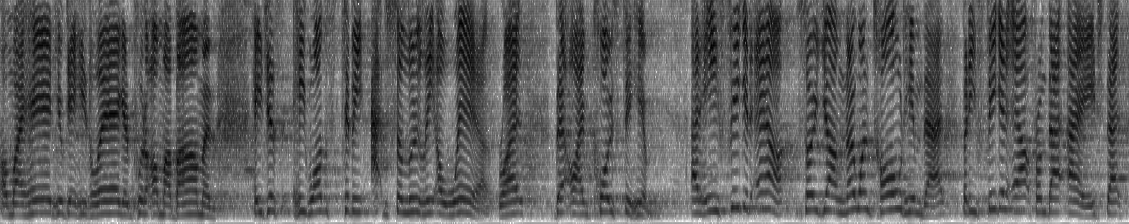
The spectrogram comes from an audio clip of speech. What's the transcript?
on my head. He'll get his leg and put it on my bum. And he just, he wants to be absolutely aware, right, that I'm close to him. And he figured out so young, no one told him that, but he figured out from that age that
